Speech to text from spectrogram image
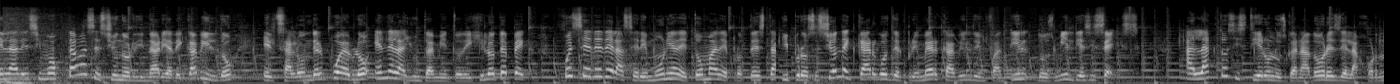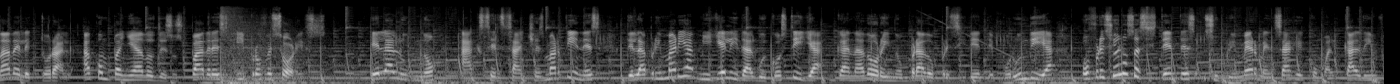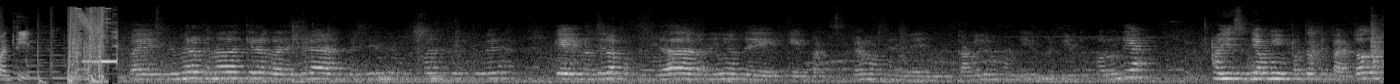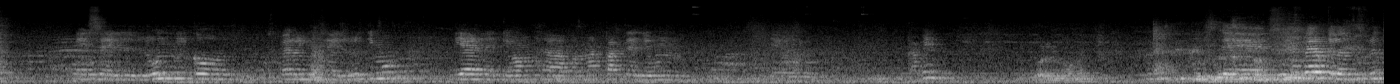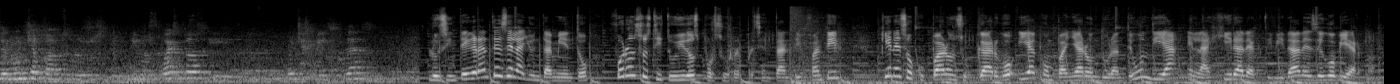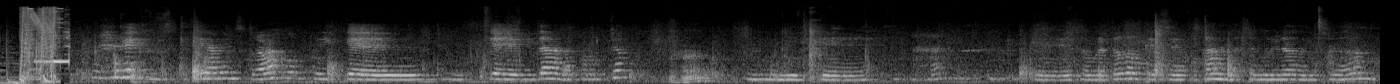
En la decimoctava sesión ordinaria de Cabildo, el Salón del Pueblo en el Ayuntamiento de Gilotepec fue sede de la ceremonia de toma de protesta y procesión de cargos del primer Cabildo Infantil 2016. Al acto asistieron los ganadores de la jornada electoral, acompañados de sus padres y profesores. El alumno Axel Sánchez Martínez, de la primaria Miguel Hidalgo y Costilla, ganador y nombrado presidente por un día, ofreció a los asistentes su primer mensaje como alcalde infantil. Pues primero que nada quiero agradecer al presidente municipal Rivera que nos dio la oportunidad a los niños de que participemos en el Cabildo Infantil Presidente por un día. Hoy es un día muy importante para todos. Es el único, espero no sea el último, día en el que vamos a formar parte de un, de un cabildo. Por el momento. Este, espero que los disfruten mucho con sus respectivos puestos muchas felicidades. Los integrantes del ayuntamiento fueron sustituidos por su representante infantil, quienes ocuparon su cargo y acompañaron durante un día en la gira de actividades de gobierno. Que su trabajo y que, que evitaran la corrupción y que, ajá, que sobre todo que se enfocaran en la seguridad de los ciudadanos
